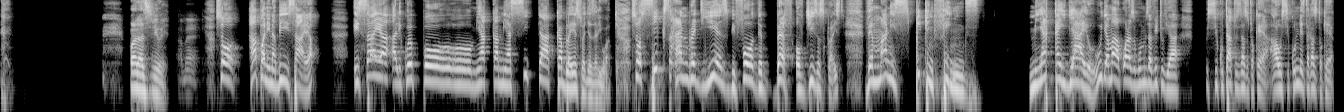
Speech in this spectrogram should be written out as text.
bwana asifiwe. So hapa ni nabii isaya isaya alikuwepo miaka mia sita kabla yesu hajazaliwa. So 600 years before the birth of jesus christ the man is speaking things. Miaka ijayo huyu jamaa akuwa anazungumza vitu vya siku tatu zinazotokea au siku nne zitakazotokea.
